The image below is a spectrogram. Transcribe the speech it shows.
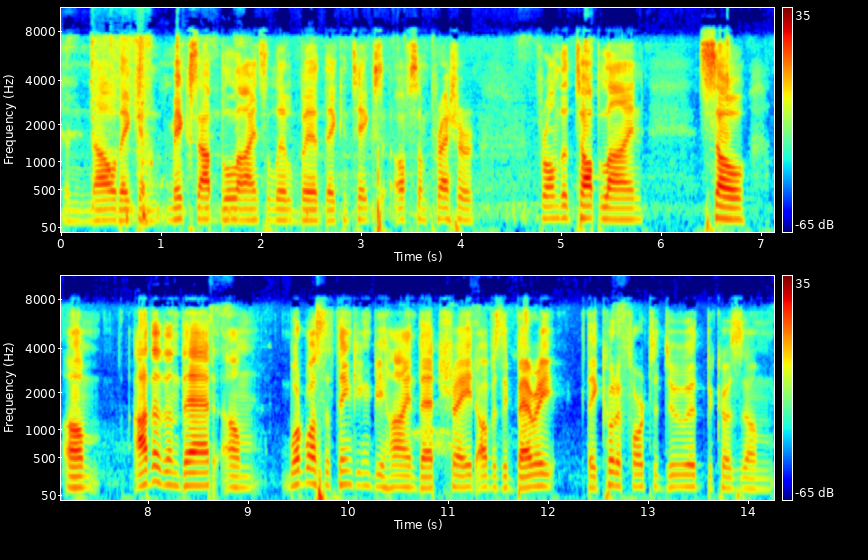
and now they can mix up the lines a little bit they can take off some pressure from the top line. So um, other than that, um, what was the thinking behind that trade? Obviously, Barrie, they could afford to do it because um,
